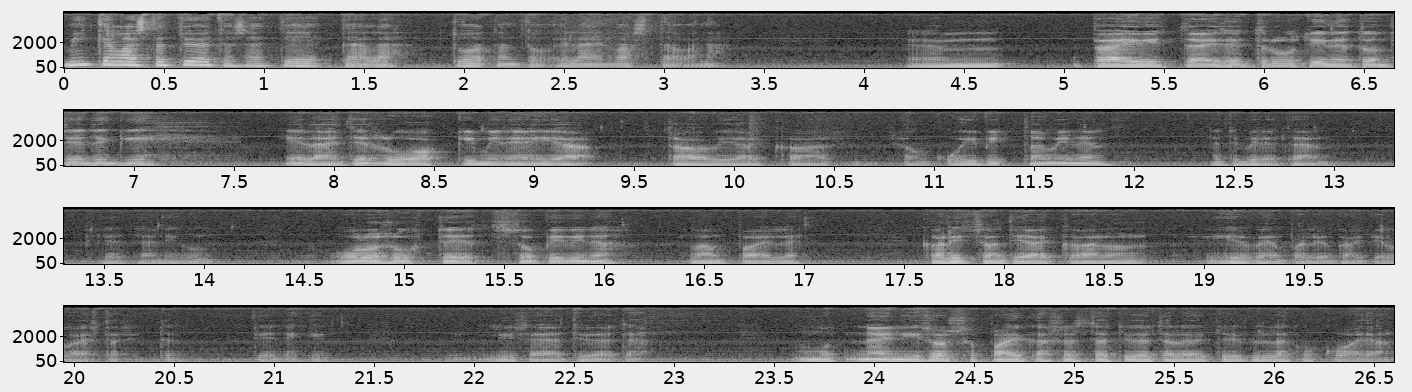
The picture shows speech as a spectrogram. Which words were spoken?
Minkälaista työtä sä teet täällä tuotantoeläin vastaavana? Päivittäiset rutiinit on tietenkin eläinten ruokkiminen ja talviaikaa se on kuivittaminen, että pidetään, pidetään niin olosuhteet sopivina lampaille. Karitsointiaikaan on hirveän paljon kaikenlaista sitten tietenkin lisää työtä. Mutta näin isossa paikassa sitä työtä löytyy kyllä koko ajan.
